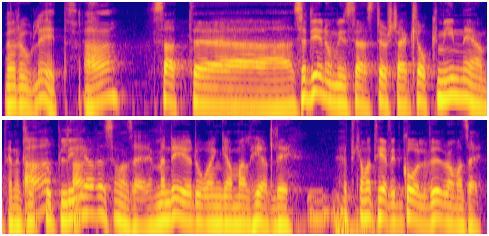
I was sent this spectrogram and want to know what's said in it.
Vad roligt. Ja. Så, att, eh, så det är nog min största klockminne egentligen, en klockupplevelse ja, man säger. Men det är ju då en gammal hedlig, ett gammalt hedligt golvur om man säger.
